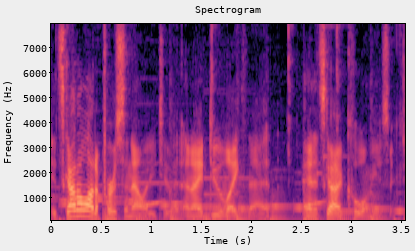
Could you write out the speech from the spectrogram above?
It's got a lot of personality to it, and I do like that. And it's got cool music.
